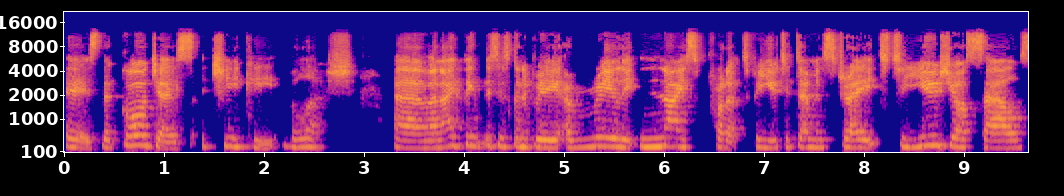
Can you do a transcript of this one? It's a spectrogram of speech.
is the gorgeous Cheeky Blush. Um, and I think this is going to be a really nice product for you to demonstrate, to use yourselves,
